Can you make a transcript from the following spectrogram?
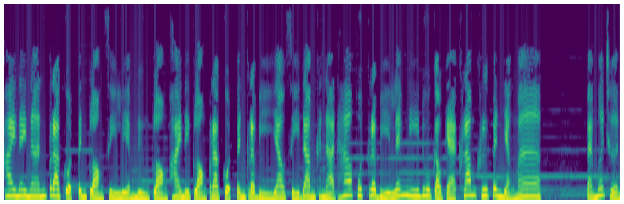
ภายในนั้นปรากฏเป็นกล่องสี่เหลี่ยมหนึ่งกล่องภายในกล่องปรากฏเป็นกระบี่ยาวสีดำขนาด 5 ฟุตกระบี่เล่มนี้ดูเก่าแก่คร่ำครึเป็นอย่างมาก แต่เมื่อเฉิน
